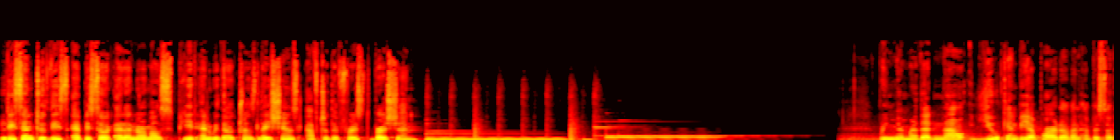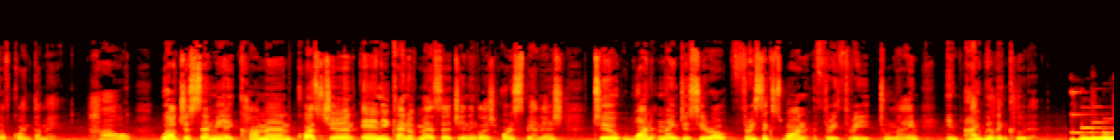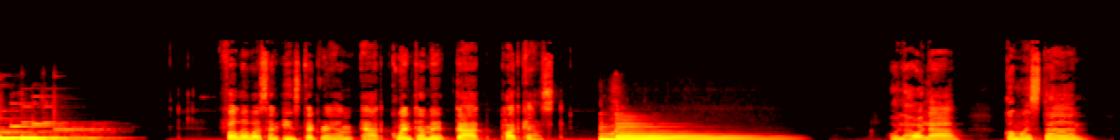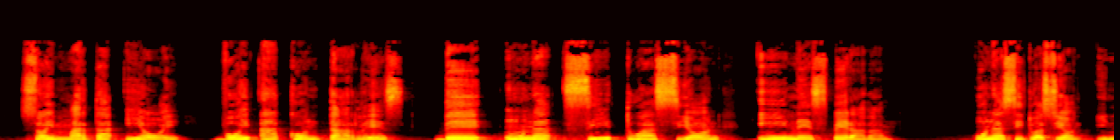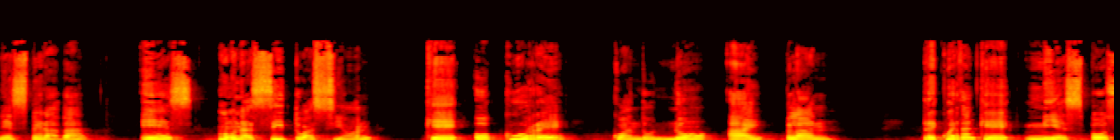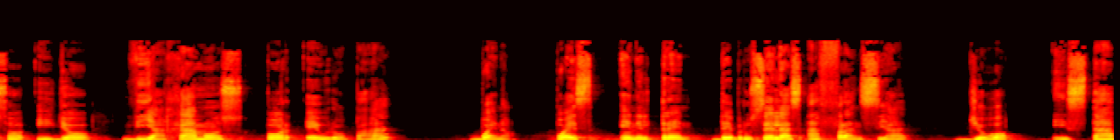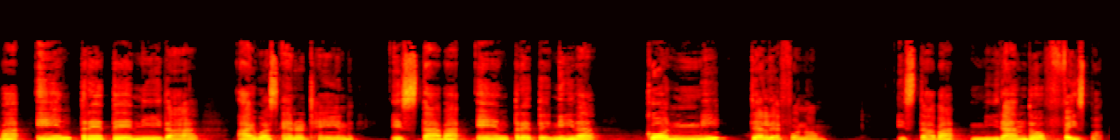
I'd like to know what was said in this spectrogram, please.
Listen to this episode at a normal speed and without translations after the first version. Remember that now you can be a part of an episode of Cuéntame. How? Well, just send me a comment, question, any kind of message in English or Spanish to 1920-361-3329 and I will include it. Follow us Instagram at cuéntame.podcast. Hola, hola. ¿Cómo están? Soy Marta y hoy voy a contarles de una situación inesperada. Una situación inesperada es una situación que ocurre cuando no hay plan. ¿Recuerdan que mi esposo y yo viajamos por Europa? Bueno, pues en el tren de Bruselas a Francia, yo estaba entretenida. I was entertained. Estaba entretenida con mi teléfono. Estaba mirando Facebook.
